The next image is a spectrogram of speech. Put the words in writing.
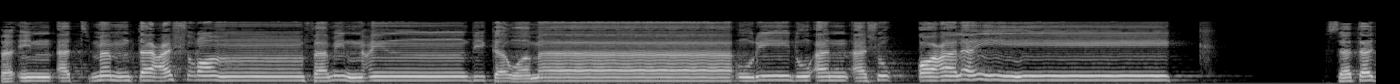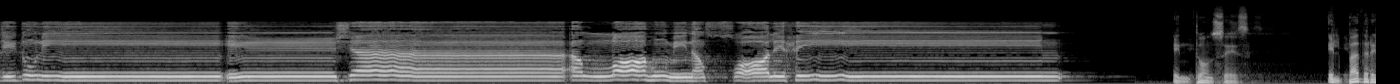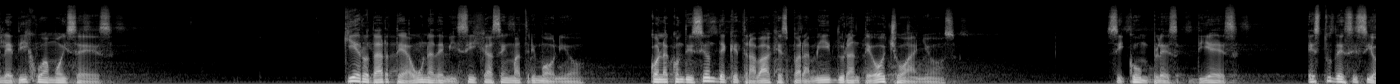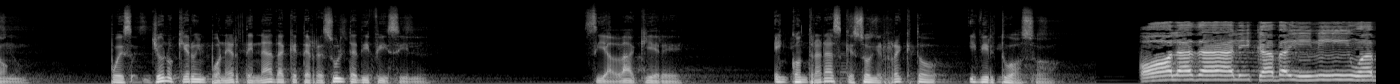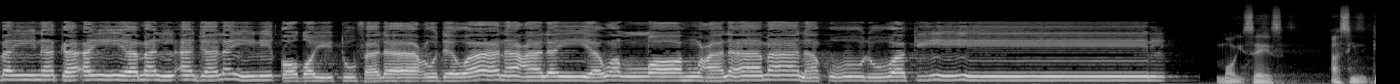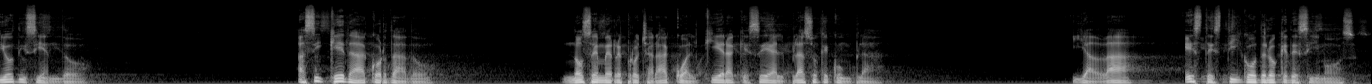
فإن أتممت عشرا فمن عندك وما أريد أن أشق عليك ستجدني إن شاء الله من الصالحين. Entonces, el padre le dijo a Moisés: Quiero darte a una de mis hijas en matrimonio, con la condición de que trabajes para mí durante ocho años. Si cumples diez, es tu decisión, pues yo no quiero imponerte nada que te resulte difícil. Si Alá quiere, encontrarás que soy recto y virtuoso. قال ذلك بيني وبينك ايما الاجلين قضيت فلا عدوان علي والله على ما نقول وكيل Moisés asintió diciendo: Así queda acordado. No se me reprochará cualquiera que sea el plazo que cumpla. Y Alá es testigo de lo que decimos.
